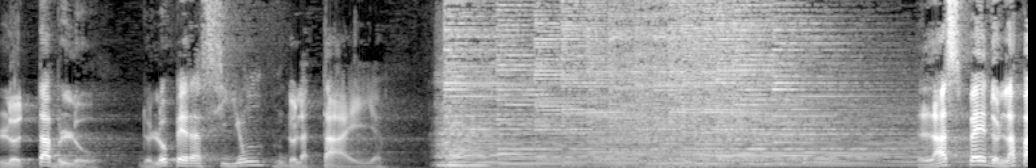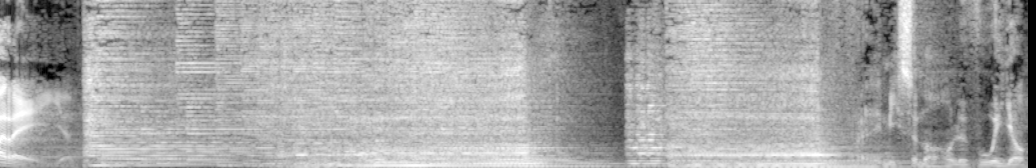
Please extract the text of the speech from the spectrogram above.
Le tableau de l'opération de la taille. L'aspect de l'appareil. Frémissement le voyant.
